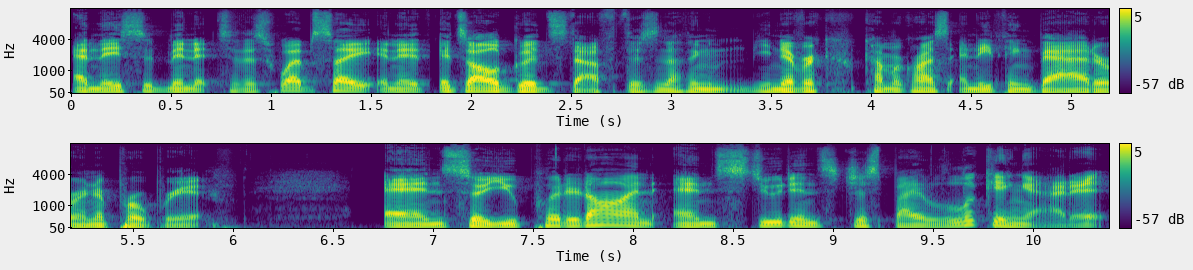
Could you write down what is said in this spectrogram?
and they submit it to this website and it, it's all good stuff. There's nothing you never come across anything bad or inappropriate. And so you put it on and students just by looking at it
